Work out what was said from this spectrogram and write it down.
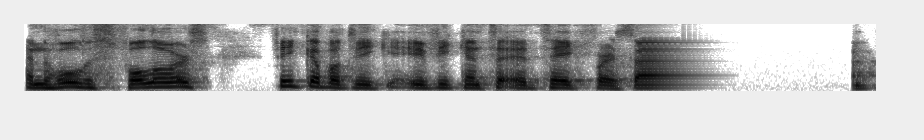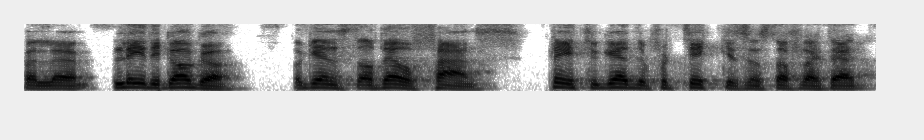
and all his followers. Think about if we can take, for example, uh, Lady Gaga against Adele fans, play together for tickets and stuff like that.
